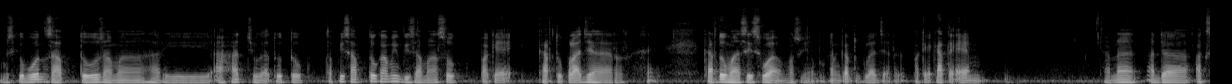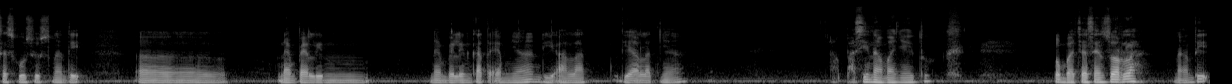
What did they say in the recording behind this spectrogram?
meskipun Sabtu sama hari Ahad juga tutup tapi Sabtu kami bisa masuk pakai kartu pelajar. Kartu mahasiswa maksudnya bukan kartu pelajar pakai KTM karena ada akses khusus nanti eh, nempelin nempelin KTM-nya di alat di alatnya. Apa sih namanya itu? Pembaca sensor lah. Nanti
